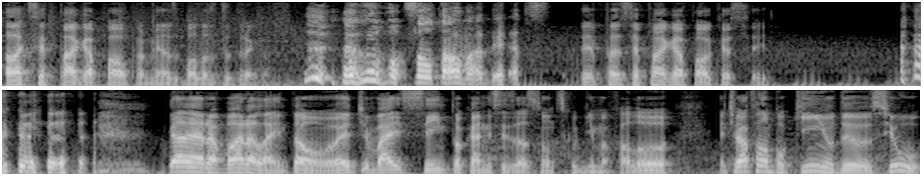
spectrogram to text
fala que você paga pau pra minhas bolas do dragão. Eu não vou soltar uma dessa. Você, paga pau que eu sei. Galera, bora lá então. A gente vai sim tocar nesses assuntos que o Guima falou. A gente vai falar um pouquinho do se o.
